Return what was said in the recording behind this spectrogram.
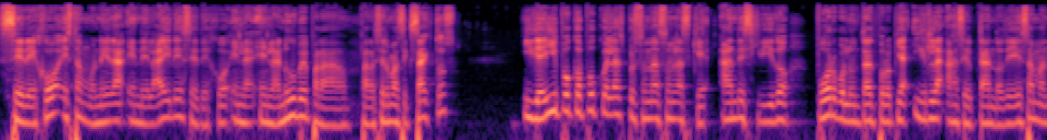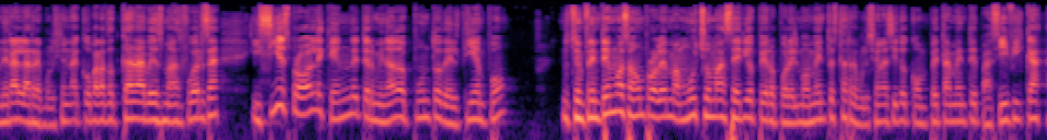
se dejó esta moneda en el aire, se dejó en la, en la nube para, para ser más exactos. Y de ahí poco a poco las personas son las que han decidido por voluntad propia irla aceptando. De esa manera la revolución ha cobrado cada vez más fuerza y sí es probable que en un determinado punto del tiempo nos enfrentemos a un problema mucho más serio, pero por el momento esta revolución ha sido completamente pacífica,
